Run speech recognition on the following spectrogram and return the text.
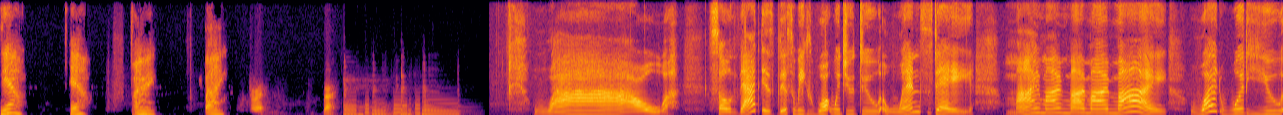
Yeah. Yeah. All right. Bye. All right. Bye. Wow. So that is this week's What Would You Do Wednesday. My, my, my, my, my. What would you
